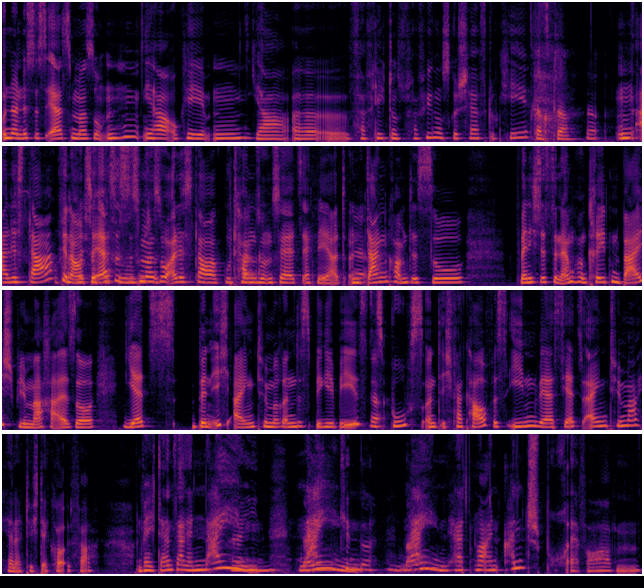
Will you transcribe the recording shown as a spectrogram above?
Und dann ist es erstmal so, mh, ja, okay, mh, ja, äh, Verpflichtungs Verfügungsgeschäft, okay. Ganz klar, ja. Mh, alles klar, genau. Zuerst ist es immer so, alles klar, gut, haben ja. sie uns ja jetzt erklärt. Und ja. dann kommt es so, wenn ich das in einem konkreten Beispiel mache, also jetzt bin ich Eigentümerin des BGBs, des Buchs, und ich verkaufe es Ihnen, wer ist jetzt Eigentümer? Ja, natürlich der Käufer. Und wenn ich dann sage, nein, nein, nein, Kinder, nein, nein, er hat nur einen Anspruch erworben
